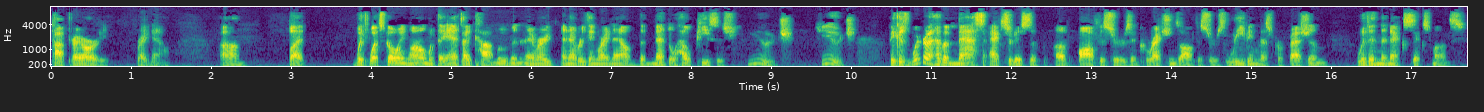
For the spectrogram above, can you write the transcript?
top priority right now. Um, but with what's going on with the anti-cop movement and, every, and everything right now, the mental health piece is huge, huge, because we're going to have a mass exodus of, of officers and corrections officers leaving this profession within the next six months.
